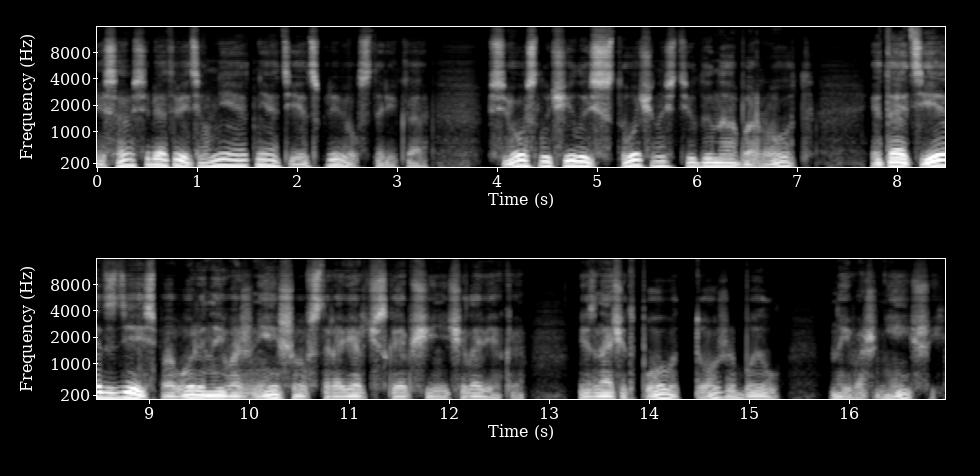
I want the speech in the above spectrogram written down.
И сам себе ответил, нет, не отец привел старика. Все случилось с точностью да наоборот. Это отец здесь, по воле наиважнейшего в староверческой общине человека. И значит, повод тоже был наиважнейший.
